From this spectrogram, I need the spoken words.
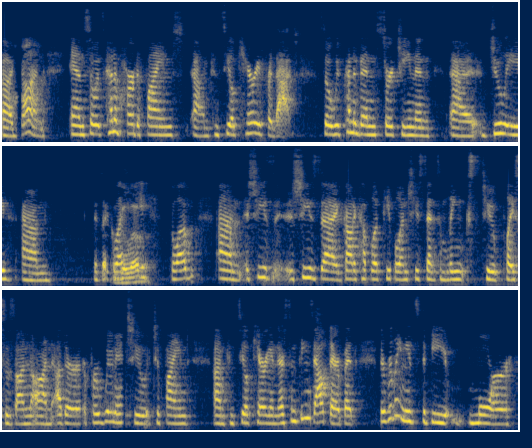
uh, gun. And so it's kind of hard to find um, concealed carry for that. So we've kind of been searching, and uh, Julie, um, is it Gillespie? Golob. Um, she's she's uh, got a couple of people, and she's sent some links to places on on other for women to to find um, concealed carry. And there's some things out there, but there really needs to be more.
